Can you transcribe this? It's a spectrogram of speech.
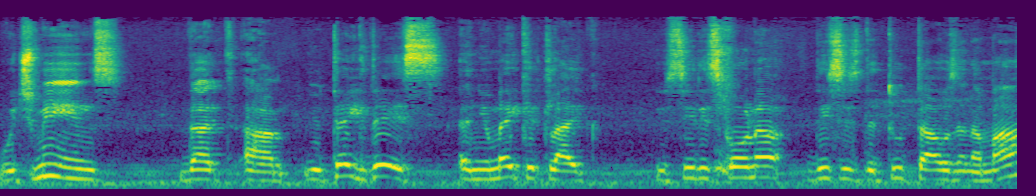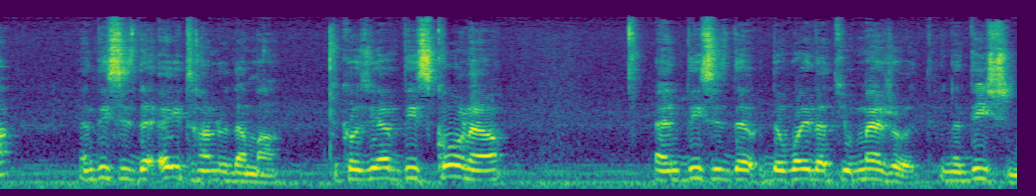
which means that um, you take this and you make it like, you see this corner, this is the 2000 amma, and this is the 800 amma, because you have this corner and this is the, the way that you measure it, in addition.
